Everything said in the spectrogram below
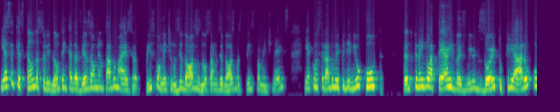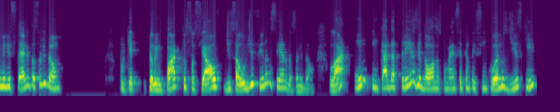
E essa questão da solidão tem cada vez aumentado mais, eh, principalmente nos idosos, não só nos idosos, mas principalmente neles, e é considerada uma epidemia oculta. Tanto que na Inglaterra, em 2018, criaram o Ministério da Solidão, porque pelo impacto social, de saúde e financeiro da solidão. Lá, um em cada três idosos com mais de 75 anos diz que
